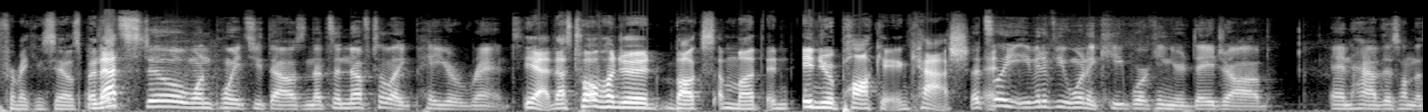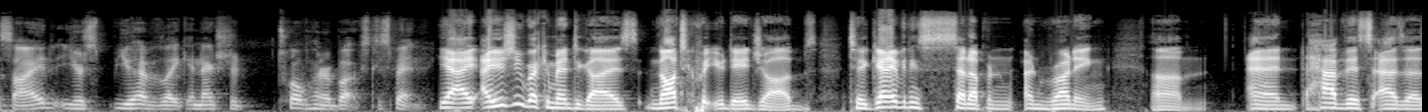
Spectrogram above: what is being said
for making sales. But And that's still one point two thousand. That's enough to like pay your rent. yeah, that's twelve hundred bucks a month in, in your pocket in cash. That's like even if you want to keep working your day job and have this on the side, you're you have like an extra twelve hundred bucks to spend. Yeah, I, I usually recommend to guys not to quit your day jobs to get everything set up and, and running, um, and have this as a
